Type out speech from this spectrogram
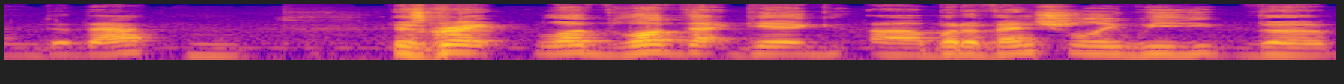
and did that. And it was great. Loved loved that gig. Uh, but eventually, we the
